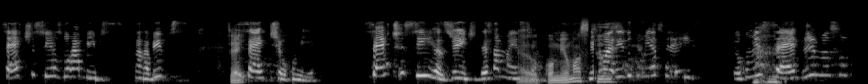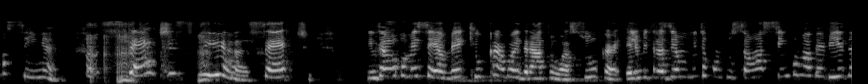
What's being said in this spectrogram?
sete cirras do Habibs. Na Habibs? Sete eu comia. Sete cirras, gente, desse tamanho. Eu comi umas Meu 15. marido comia três. Eu comia sete. Gente, eu sou mocinha. Sete cirras, sete. Então, eu comecei a ver que o carboidrato, o açúcar, ele me trazia muita compulsão, assim como a bebida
